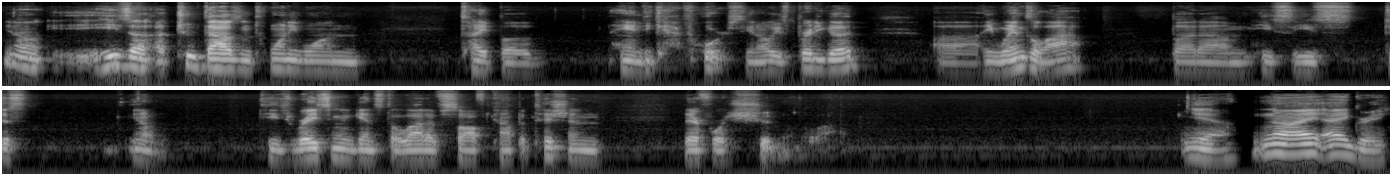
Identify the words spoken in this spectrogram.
you know, he's a, a 2021 type of handicap horse. You know, he's pretty good. Uh, he wins a lot, but um, he's, he's just, you know, he's racing against a lot of soft competition. Therefore, he should win a lot. yeah. No, I, I agree.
